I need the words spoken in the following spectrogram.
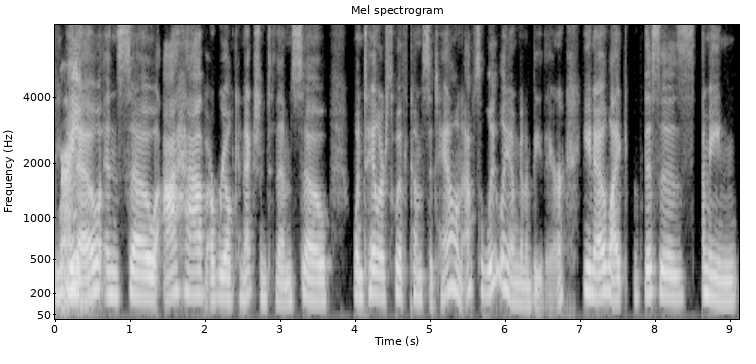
right. you know, and so I have a real connection to them. So when Taylor Swift comes to town, absolutely, I'm going to be there. You know, like this is, I mean,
